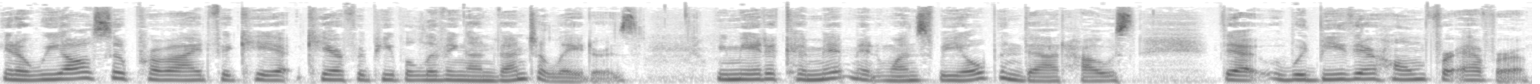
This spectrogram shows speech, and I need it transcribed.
You know, we also provide for care, care for people living on ventilators. We made a commitment once we opened that house that would be their home forever.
